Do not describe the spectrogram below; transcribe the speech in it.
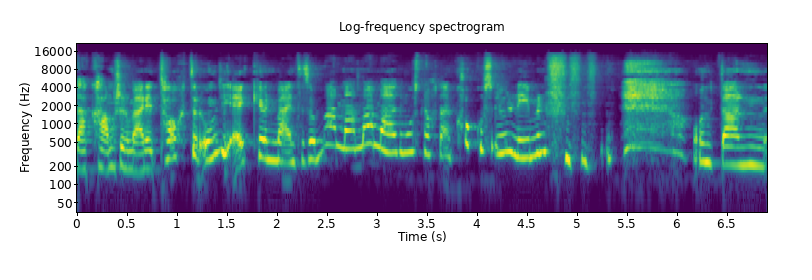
da kam schon meine Tochter um die Ecke und meinte so, Mama, Mama, du musst noch dein Kokosöl nehmen. und dann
